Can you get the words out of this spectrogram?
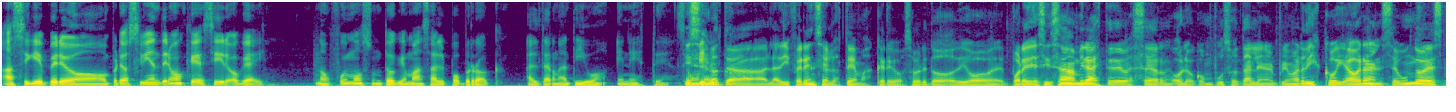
Así que, pero, pero si bien tenemos que decir, ok, nos fuimos un toque más al pop rock alternativo en este. Segundo se nota la diferencia en los temas, creo, sobre todo. Digo, eh, por ahí decís, ah, mira, este debe ser, o lo compuso tal en el primer disco, y ahora en el segundo es,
